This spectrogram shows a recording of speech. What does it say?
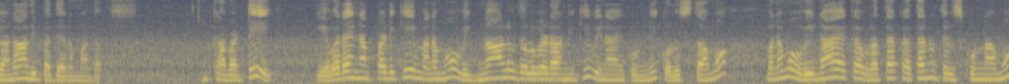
గణాధిపతి అనమాట కాబట్టి ఎవరైనప్పటికీ మనము విఘ్నాలు తొలగడానికి వినాయకుడిని కొలుస్తాము. మనము వినాయక వ్రత కథను తెలుసుకున్నాము.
